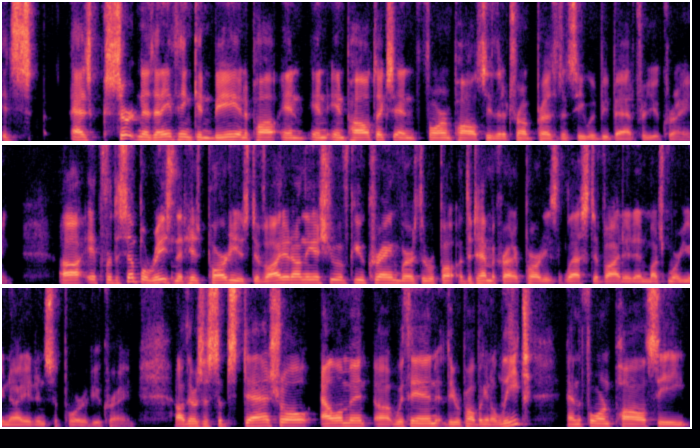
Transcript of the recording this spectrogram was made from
it's as certain as anything can be in, in, in, in politics and foreign policy that a Trump presidency would be bad for Ukraine. Uh, for the simple reason that his party is divided on the issue of Ukraine, whereas the, Repo- the Democratic Party is less divided and much more united in support of Ukraine. Uh, there's a substantial element uh, within the Republican elite and the foreign policy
